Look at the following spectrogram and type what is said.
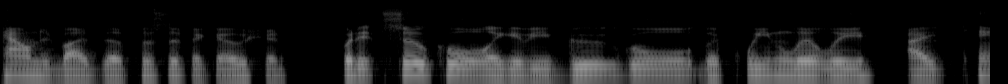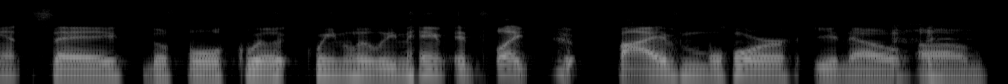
pounded by the Pacific Ocean. But it's so cool. Like if you Google the Queen Lily, I can't say the full Queen Lily name. It's like five more, you know, um,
